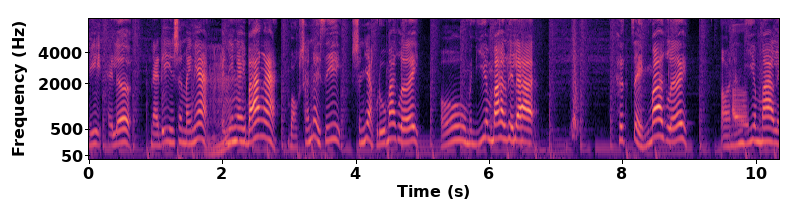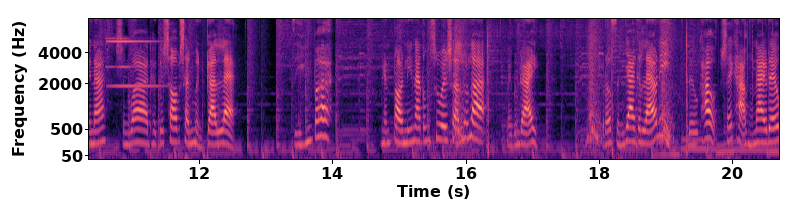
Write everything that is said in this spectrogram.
นี่ไทเลอร์ นายได้ยินฉันไหมเนี่ย เป็นยังไงบ้างอะ่ะ บอกฉันหน่อยสิ ฉันอยากรู้มากเลย โอ้ มันเยี่ยมมากเลยล่ะ เธอเจ๋งมากเลย ตอนนั้นเยี่ยมมากเลยนะ ฉันว่าเธอก็ชอบฉันเหมือนกันแหละ จริงป่ะ งั้นตอนนี้นายต้องช่วยฉันแล้วล่ะ ไม่เป็นไร เราสัญญากันแล้วนี่ เร็วเข้าใช้ขาของนายเร็ว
